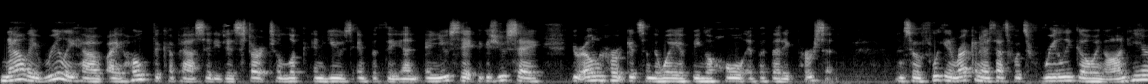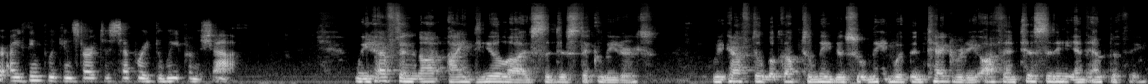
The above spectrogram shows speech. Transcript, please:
now they really have, I hope, the capacity to start to look and use empathy. And, and you say, because you say your own hurt gets in the way of being a whole empathetic person. And so if we can recognize that's what's really going on here, I think we can start to separate the wheat from the chaff. We have to not idealize sadistic leaders. We have to look up to leaders who lead with integrity, authenticity, and empathy,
